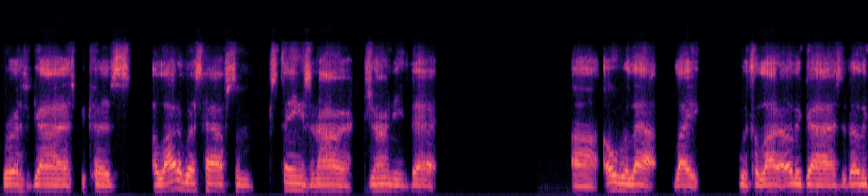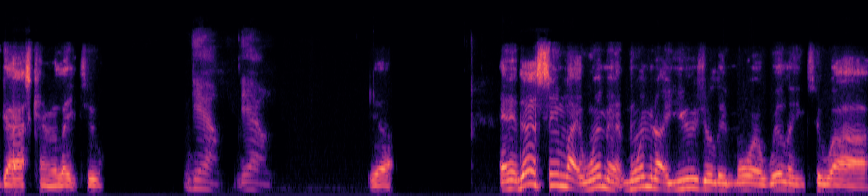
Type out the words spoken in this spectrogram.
for us guys because a lot of us have some things in our journey that uh overlap like with a lot of other guys that other guys can relate to. Yeah, yeah, yeah. And it does seem like women women are usually more willing to uh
